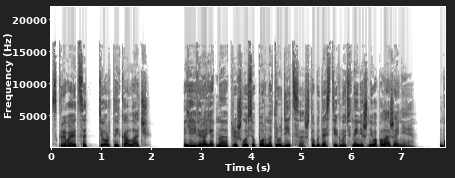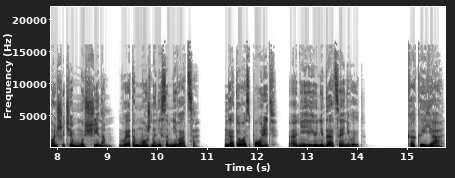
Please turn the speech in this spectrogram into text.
скрывается тертый калач. Ей, вероятно, пришлось упорно трудиться, чтобы достигнуть нынешнего положения. Больше, чем мужчинам, в этом можно не сомневаться. Готова спорить, они ее недооценивают. Как и я.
